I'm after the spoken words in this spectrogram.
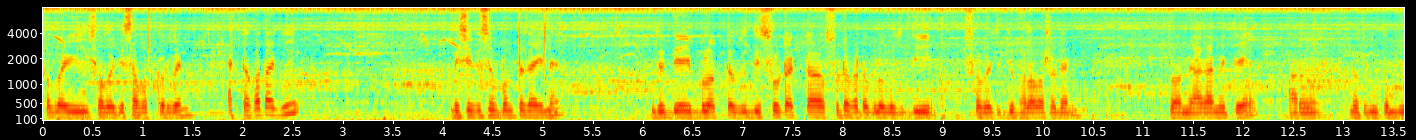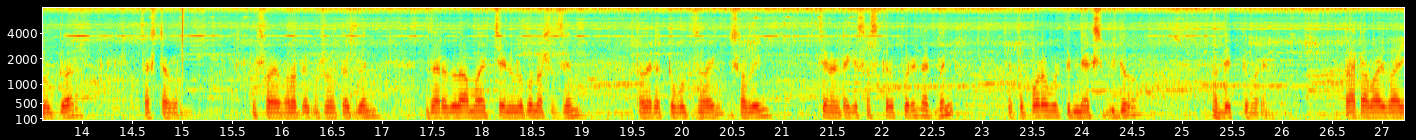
সবাই সবাইকে সাপোর্ট করবেন। একটা কথা কি, বেশি কিছু বলতে চাই না। যদি এই ব্লগটা যদি ছোটো একটা, ছোটোখাটো ব্লগে যদি সবাই যদি ভালোবাসা দেন, তো আমি আগামীতে আরও নতুন নতুন ব্লগ দেওয়ার চেষ্টা করব। তো সবাই ভালো থাকবেন, সুস্থ থাকবেন। যারা যারা আমার চ্যানেল নতুন এসেছেন তাদের একটা বলতে চাই সবাই চ্যানেলটাকে সাবস্ক্রাইব করে রাখবেন, যাতে পরবর্তী নেক্সট ভিডিও দেখতে পারেন। টাটা বাই বাই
